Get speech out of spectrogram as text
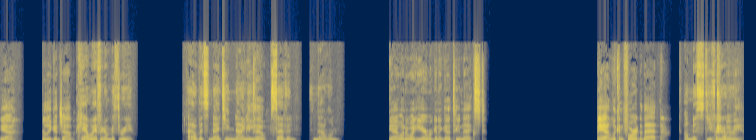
Yeah. Really good job. I can't wait for number three. I hope it's 1997 in that one. Yeah, I wonder what year we're going to go to next. But yeah, looking forward to that. I'll miss Steve Great Trevor. movie.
